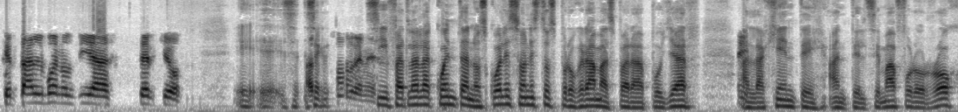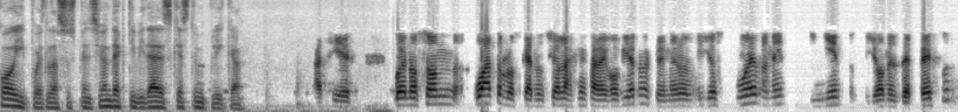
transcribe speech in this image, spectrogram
¿Qué tal? Buenos días, Sergio. Eh, eh, sí, Fatlala, cuéntanos, ¿cuáles son estos programas para apoyar a la gente ante el semáforo rojo y pues la suspensión de actividades que esto implica? Así es. Bueno, son cuatro los que anunció la jefa de gobierno. El primero de ellos, nuevamente 500 millones de pesos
